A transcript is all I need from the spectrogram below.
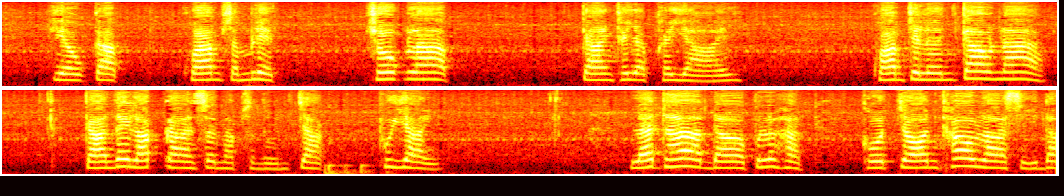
ๆ เกี่ยวกับความสำเร็จ โชคลาภการขยับขยาย ความเจริญก้าวหน้า การได้รับการสนับสนุนจากผู้ใหญ่ และถ้าดาวพฤหัสโคจรเข้าราศีใด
